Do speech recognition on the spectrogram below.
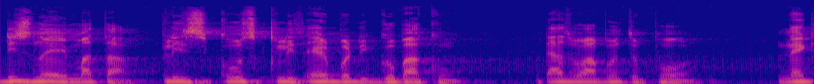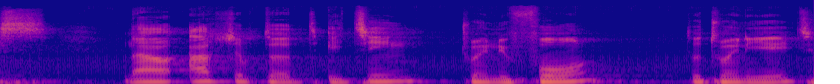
this is not a matter. Please, coast please, everybody go back home. That's what happened to Paul. Next. Now, Acts chapter 18, 24 to 28.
